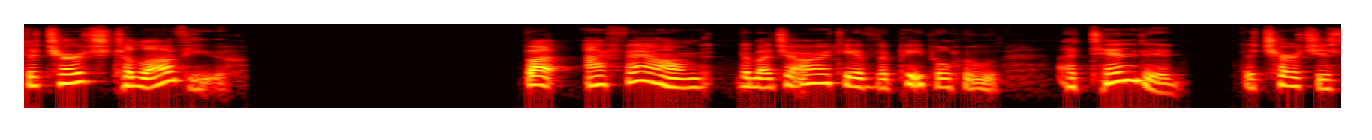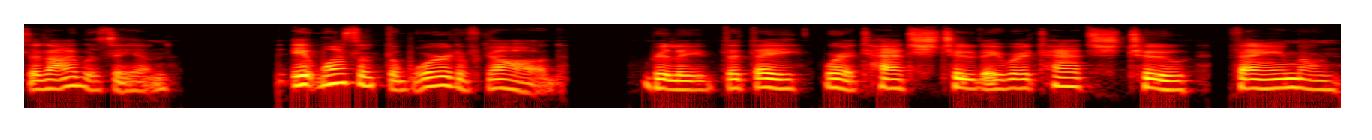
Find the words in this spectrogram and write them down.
the church to love you. But I found the majority of the people who attended the churches that I was in, it wasn't the Word of God, really, that they were attached to. They were attached to fame and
